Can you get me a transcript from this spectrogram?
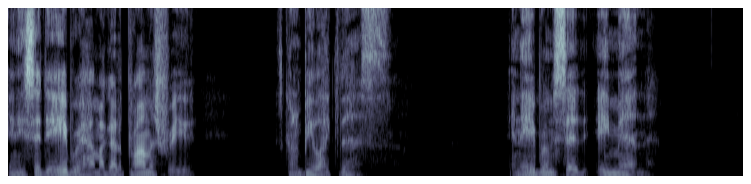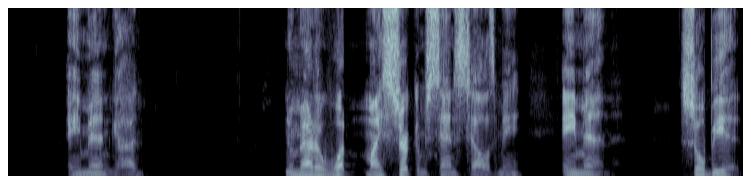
And he said to Abraham, I got a promise for you. It's going to be like this. And Abram said, Amen. Amen, God. No matter what my circumstance tells me, amen. So be it.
